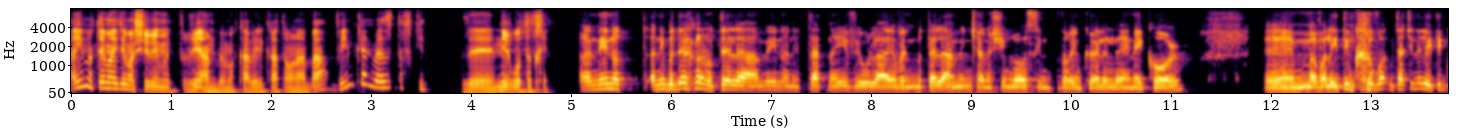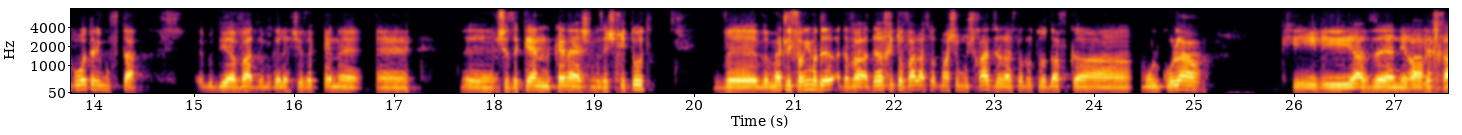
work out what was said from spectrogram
האם אתם הייתם משאירים את ריאן במכבי לקראת העונה הבאה, ואם כן באיזה תפקיד? זה ניר בוא תתחיל. אני, נות, אני בדרך כלל נוטה להאמין, אני קצת נאיבי אולי, אבל אני נוטה להאמין שאנשים לא עושים דברים כאלה לעיני כל. אמ, אבל לעיתים קרובות, מצד שני לעיתים קרובות אני מופתע בדיעבד ומגלה שזה כן אה, שזה כן, כן היה שם איזה שחיתות, ובאמת לפעמים הדרך, הדבר, הדרך הכי טובה לעשות משהו מושחת זה לעשות אותו דווקא מול כולם, כי אז זה נראה לך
